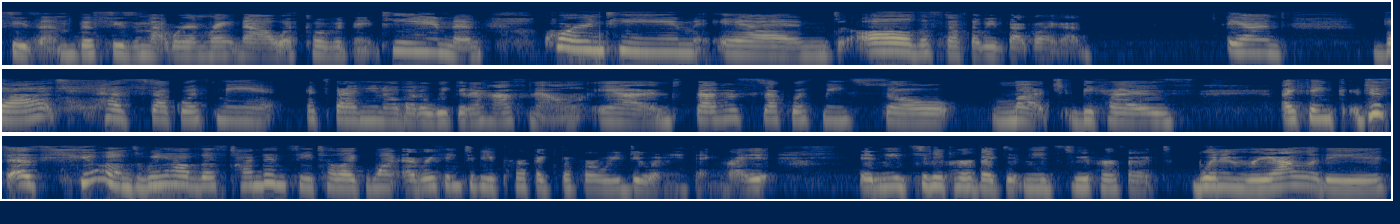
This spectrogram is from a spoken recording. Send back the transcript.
season, this season that we're in right now with COVID 19 and quarantine and all the stuff that we've got going on. And that has stuck with me. It's been, you know, about a week and a half now, and that has stuck with me so much because I think just as humans, we have this tendency to like want everything to be perfect before we do anything, right? It needs to be perfect. It needs to be perfect. When in reality,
